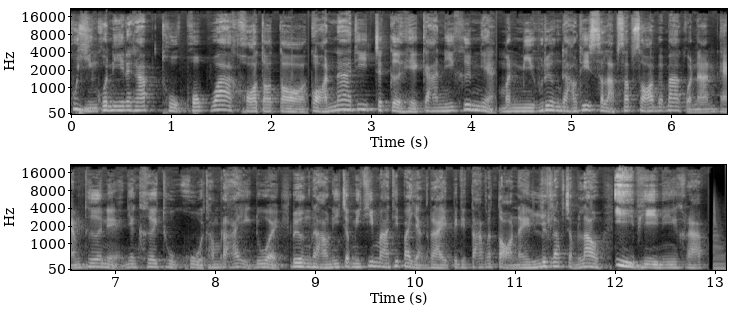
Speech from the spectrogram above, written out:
ผู้หญิงคนนี้นะครับถูกพบว่าคอตอตอก่อนหน้าที่จะเกิดเหตุการณ์นี้ขึ้นเนี่ยมันมีเรื่องราวที่สลับซับซ้อนไปมากกว่านั้นแถมเธอเนี่ยยังเคยถูกขู่ทำร้ายอีกด้วย เรื่องราวนี้จะมีที่มาที่ไปอย่างไรไปติดตามกันต่อในลึกลับจำเล่า EP นี้ครับ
